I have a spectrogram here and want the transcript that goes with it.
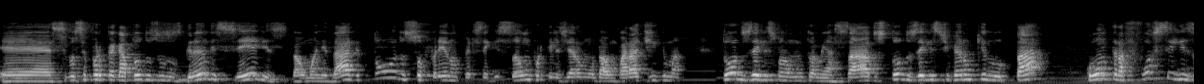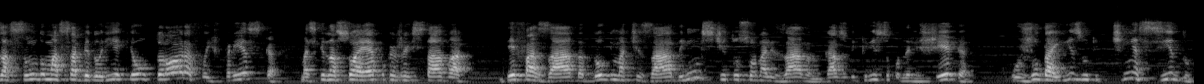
É, se você for pegar todos os grandes seres da humanidade, todos sofreram perseguição porque eles vieram mudar um paradigma, todos eles foram muito ameaçados, todos eles tiveram que lutar contra a fossilização de uma sabedoria que outrora foi fresca, mas que na sua época já estava defasada, dogmatizada, institucionalizada. No caso de Cristo, quando ele chega, o judaísmo que tinha sido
